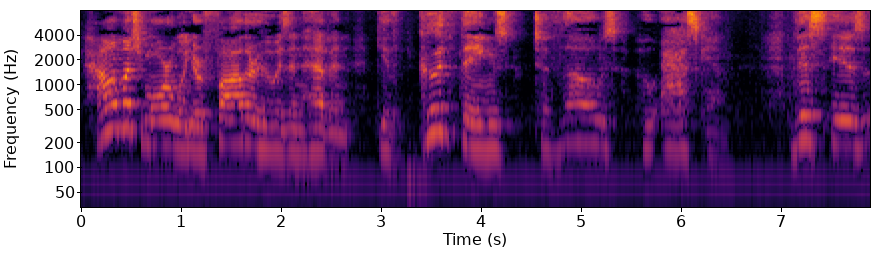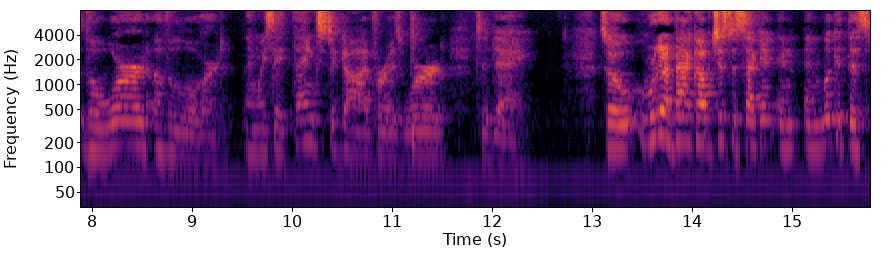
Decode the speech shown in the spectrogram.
how much more will your Father who is in heaven give good things to those who ask him? This is the word of the Lord. And we say thanks to God for his word today. So we're going to back up just a second and, and look at this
